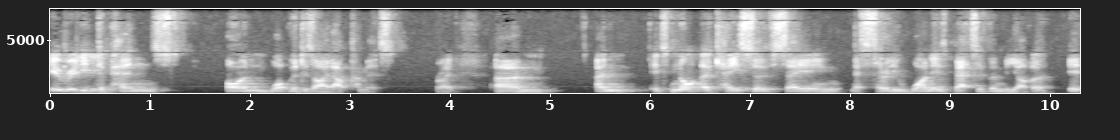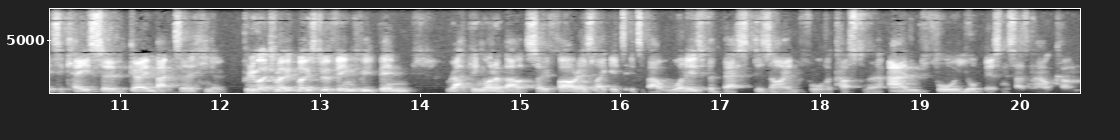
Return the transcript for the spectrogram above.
It really depends on what the desired outcome is, right? Um, And it's not a case of saying necessarily one is better than the other. It's a case of going back to, you know, pretty much most of the things we've been rapping on about so far is like it's, it's about what is the best design for the customer and for your business as an outcome.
